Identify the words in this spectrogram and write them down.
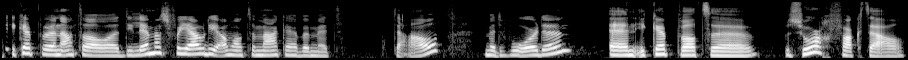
Ik heb een aantal eh, dilemma's voor jou die allemaal te maken hebben met taal, met woorden. En ik heb wat uh, zorgvaktaal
